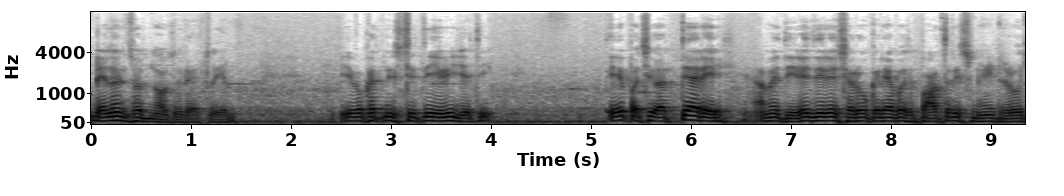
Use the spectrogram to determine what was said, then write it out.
બેલેન્સ જ નહોતું રહેતું એમ. એ વખતની સ્થિતિ એવી જ હતી. એ પછી અત્યારે અમે ધીરે ધીરે શરૂ કર્યા પછી પાંત્રીસ મિનિટ રોજ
